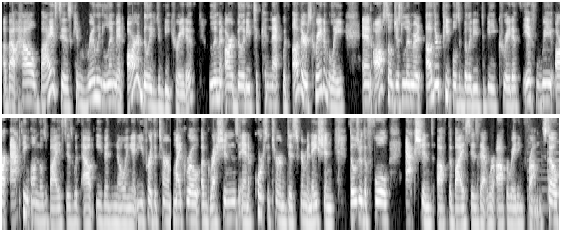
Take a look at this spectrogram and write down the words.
about how biases can really limit our ability to be creative, limit our ability to connect with others creatively, and also just limit other people's ability to be creative if we acting on those biases without even knowing it. You've heard the term microaggressions and, of course, the term discrimination. Those are the full actions of the biases that we're operating from. So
